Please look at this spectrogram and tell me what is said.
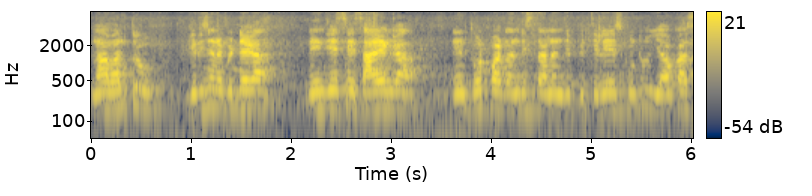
నా వంతు గిరిజన బిడ్డగా నేను చేసే సాయంగా నేను తోడ్పాటు అందిస్తానని చెప్పి తెలియజేసుకుంటూ ఈ అవకాశం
